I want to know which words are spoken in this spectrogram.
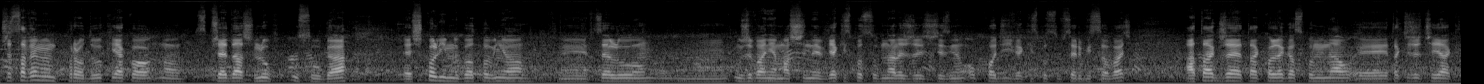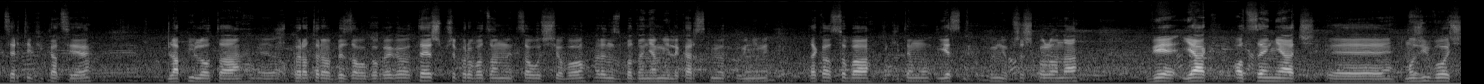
przedstawiamy produkt jako no, sprzedaż lub usługa, e, szkolimy go odpowiednio e, w celu mm, używania maszyny, w jaki sposób należy się z nią obchodzić, w jaki sposób serwisować, a także, tak kolega wspominał, e, takie rzeczy jak certyfikacje dla pilota, e, operatora bezzałogowego też przeprowadzamy całościowo razem z badaniami lekarskimi odpowiednimi. Taka osoba dzięki temu jest odpowiednio przeszkolona, wie jak oceniać e, możliwość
